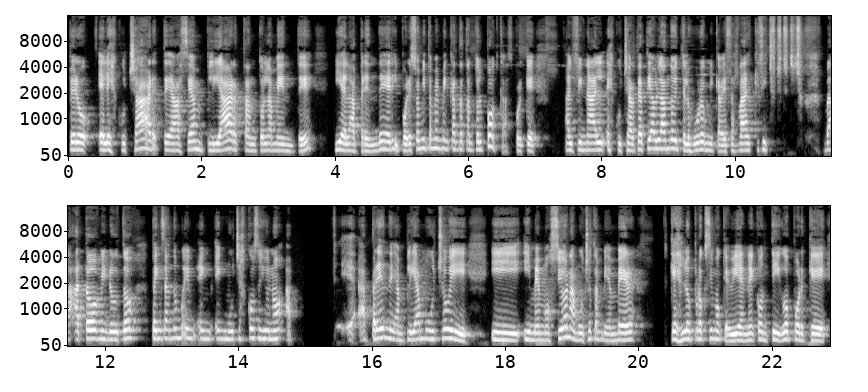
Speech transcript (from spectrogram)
pero el escuchar te hace ampliar tanto la mente y el aprender, y por eso a mí también me encanta tanto el podcast, porque al final escucharte a ti hablando, y te lo juro, en mi cabeza va, que sí, va a todo minuto pensando en, en, en muchas cosas y uno eh, aprende, amplía mucho y, y, me emociona mucho también ver qué es lo próximo que viene contigo porque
